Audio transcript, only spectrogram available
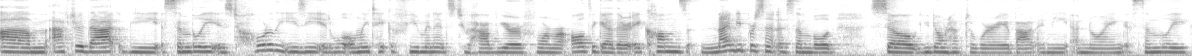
Um, after that, the assembly is totally easy. It will only take a few minutes to have your reformer all together. It comes 90% assembled, so you don't have to worry about any annoying assembly.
